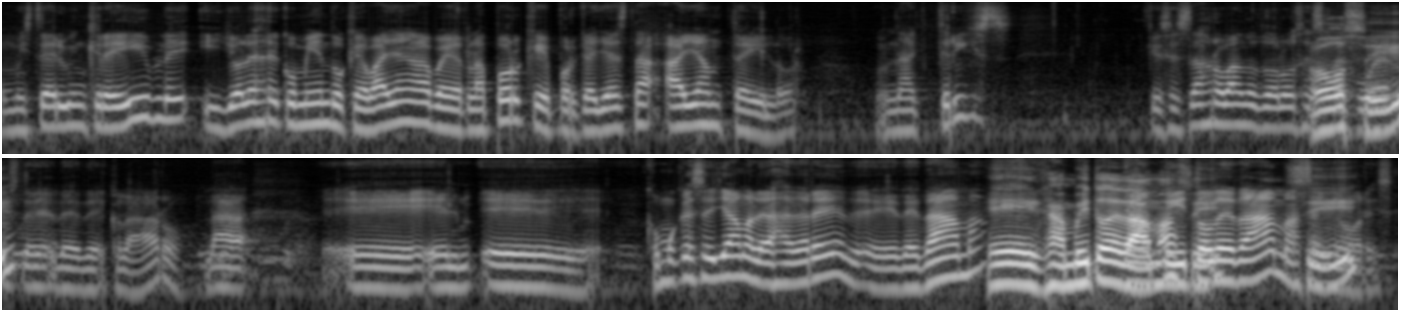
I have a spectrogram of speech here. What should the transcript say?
un misterio increíble y yo les recomiendo que vayan a verla. ¿Por qué? Porque allá está Ian Taylor, una actriz que se está robando todos los oh, ¿sí? de, claro, la, eh, el, eh, ¿cómo que se llama? El ajedrez de, dama. El gambito de dama. Gambito de dama, señores.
